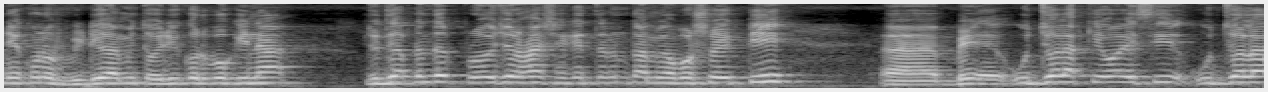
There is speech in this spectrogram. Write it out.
নিয়ে কোনো ভিডিও আমি তৈরি করব কি না যদি আপনাদের প্রয়োজন হয় সেক্ষেত্রে কিন্তু আমি অবশ্যই একটি উজ্জ্বলা কেওয়াইসি উজ্জ্বলা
